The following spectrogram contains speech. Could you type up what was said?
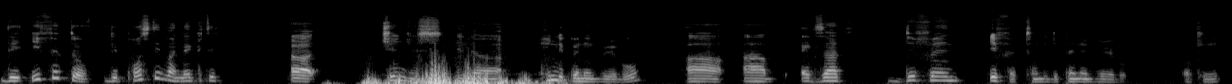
the effect of the positive and negative uh, changes in the independent variable uh, are exert different effect on the dependent variable. Okay.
